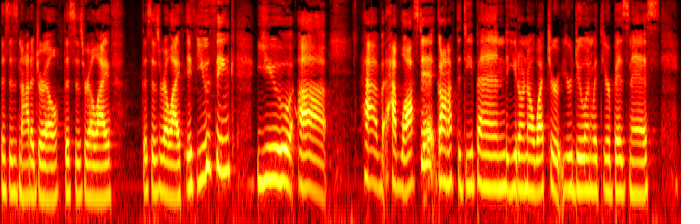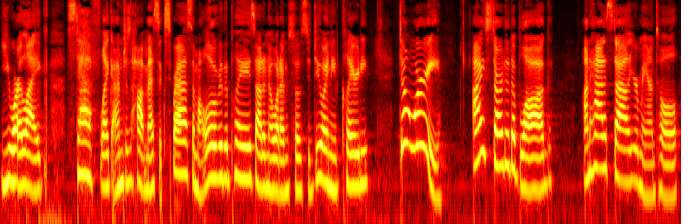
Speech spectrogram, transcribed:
This is not a drill, this is real life. This is real life. If you think you, uh, have have lost it, gone off the deep end, you don't know what you're you're doing with your business. You are like, "Steph, like I'm just hot mess express. I'm all over the place. I don't know what I'm supposed to do. I need clarity." Don't worry. I started a blog on how to style your mantle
